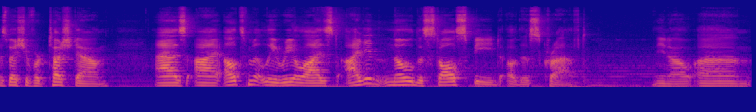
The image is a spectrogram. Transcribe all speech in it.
especially for touchdown, as I ultimately realized I didn't know the stall speed of this craft. You know, um,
